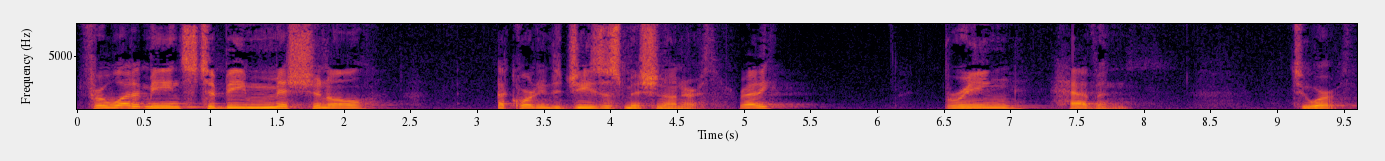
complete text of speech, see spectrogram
for what it means to be missional according to Jesus' mission on earth. Ready? bring heaven to earth.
